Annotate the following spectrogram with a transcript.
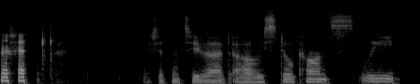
Which isn't too bad. Oh, we still can't sleep.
